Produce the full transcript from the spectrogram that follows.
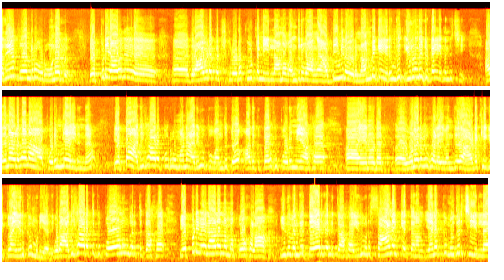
அதே போன்ற ஒரு உணர்வு. எப்படியாவது திராவிட கட்சிகளோட கூட்டணி இல்லாமல் வந்துருவாங்க அப்படிங்கிற ஒரு நம்பிக்கை இருந்து இருந்துகிட்டே இருந்துச்சு. அதனால தான் நான் பொறுமையாக இருந்தேன். எப்போ அதிகாரப்பூர்வமான அறிவிப்பு வந்துட்டோ அதுக்கு பிறகு பொறுமையாக என்னோட உணர்வுகளை வந்து அடக்கிக்கிட்டுலாம் இருக்க முடியாது. ஒரு அதிகாரத்துக்கு போகணுங்கிறதுக்காக எப்படி வேணாலும் நம்ம போகலாம். இது வந்து தேர்தலுக்காக இது ஒரு சாணக்கியத்தனம். எனக்கு முதிர்ச்சி இல்லை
